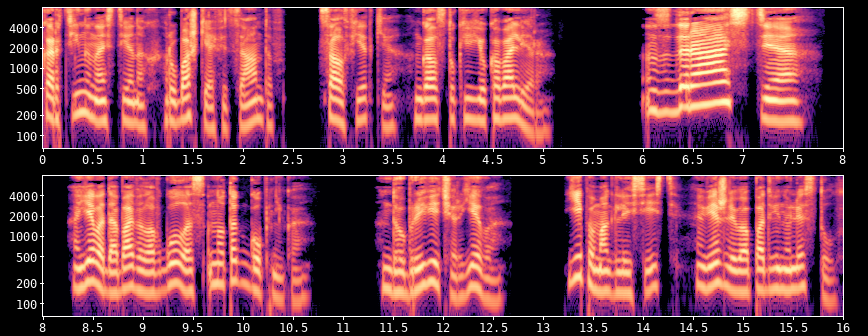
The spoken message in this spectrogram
Картины на стенах, рубашки официантов, салфетки, галстук ее кавалера. «Здрасте!» Ева добавила в голос ноток гопника. «Добрый вечер, Ева». Ей помогли сесть, вежливо подвинули стул.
